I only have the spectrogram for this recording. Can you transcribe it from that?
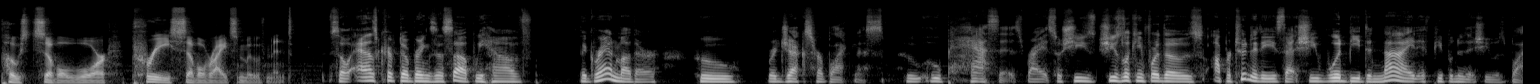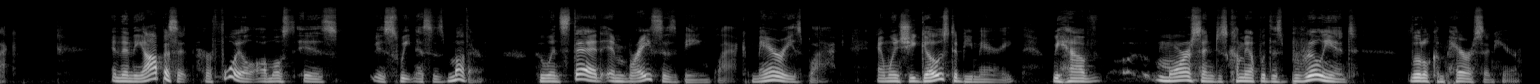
post Civil War, pre Civil Rights Movement. So as crypto brings this up, we have the grandmother who rejects her blackness, who who passes, right? So she's she's looking for those opportunities that she would be denied if people knew that she was black. And then the opposite, her foil almost is is Sweetness's mother, who instead embraces being black, marries black. And when she goes to be married, we have Morrison just coming up with this brilliant little comparison here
